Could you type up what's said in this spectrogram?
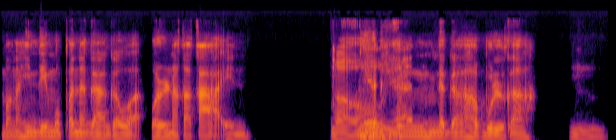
mga hindi mo pa nagagawa or nakakain. Oo, Yan yan. yung naghahabol ka. Mm.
